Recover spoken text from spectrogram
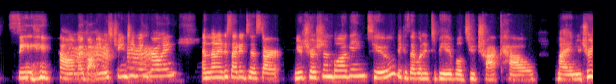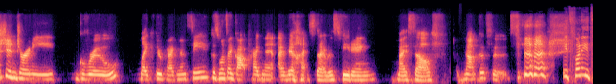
see how my body was changing and growing. And then I decided to start nutrition blogging too, because I wanted to be able to track how my nutrition journey grew like through pregnancy. Because once I got pregnant, I realized that I was feeding myself not good foods. it's funny. It's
